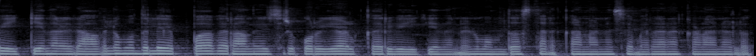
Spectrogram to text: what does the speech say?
വെയിറ്റ് ചെയ്യുന്നുണ്ട്. രാവിലെ മുതൽ എപ്പോൾ വരാമെന്ന് ചോദിച്ചിട്ട് കുറേ ആൾക്കാർ വെയിറ്റ് ചെയ്യുന്നുണ്ട്. മുംതാസ് തന്നെ കാണാനും സമീറാനെ കാണാനും ഉള്ളത്.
